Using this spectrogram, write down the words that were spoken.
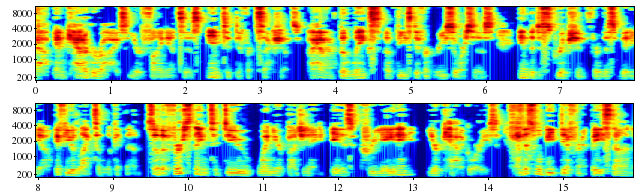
app and categorize your finances into different sections. I have the links of these different resources in the description for this video if you would like to look at them. So the first thing to do when you're budgeting is creating your categories. And this will be different based on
